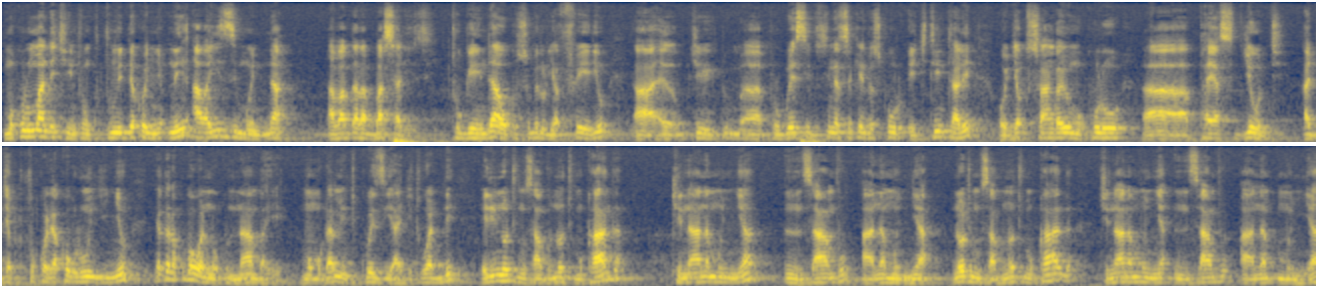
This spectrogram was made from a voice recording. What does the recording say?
mukulumanda ekintu nkutumiddeko nnyo naye abayizi mwenna abagala basaries tugende awo ku ssomero lyaffe eryo ah, progressive senior secondary school ekitintale ojja kusangayo omukulu pius jude ajja kutukolerako bulungi nnyo. Njagala kuba wanno ku namba ye mumugambe nti kwezi yagituwadde eri noti musanvu noti mukaaga kinaana mu nnya nsanvu ana mu nnya noti musanvu noti mukaaga kinaana mu nnya nsanvu ana mu nnya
